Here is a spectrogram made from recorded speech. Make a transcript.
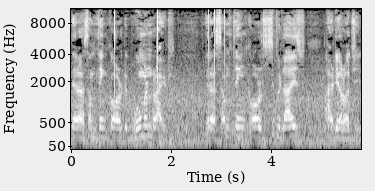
There are something called women rights. There are something called civilized ideology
